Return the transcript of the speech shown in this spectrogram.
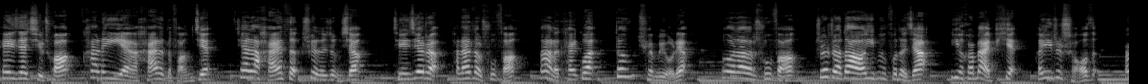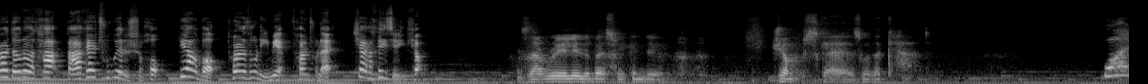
黑姐起床看了一眼孩子的房间，见到孩子睡得正香。紧接着，他来到厨房，按了开关，灯却没有亮。偌大的厨房只找到一瓶伏特加、一盒麦片和一只勺子。而等到他打开橱柜的时候，亮宝突然从里面窜出来，吓了黑姐一跳。Is that really the best we can do? Jump scares with a cat. Why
